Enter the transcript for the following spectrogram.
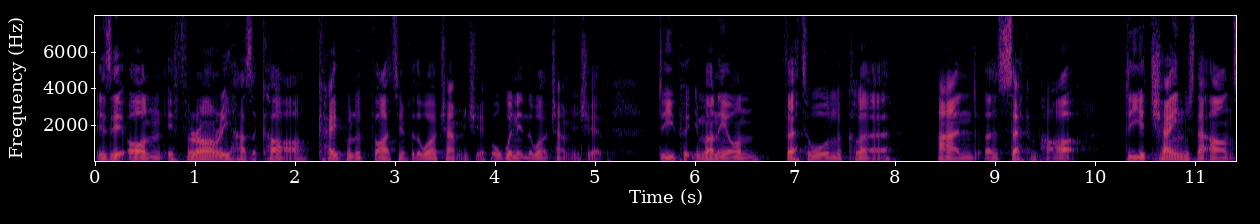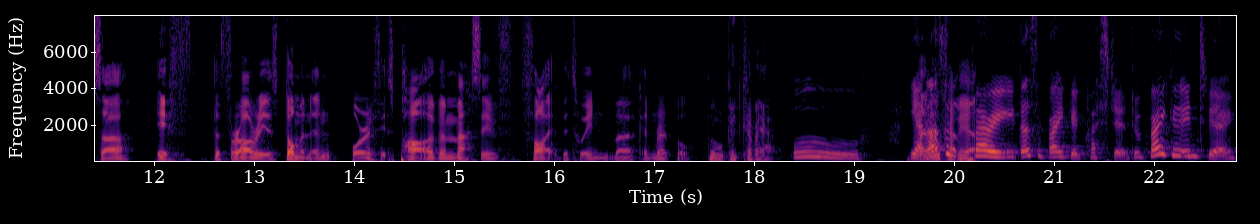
is it on if Ferrari has a car capable of fighting for the world championship or winning the world championship? Do you put your money on Vettel or Leclerc? And a second part, do you change that answer if the Ferrari is dominant or if it's part of a massive fight between Merc and Red Bull? Oh, good caveat. Ooh, yeah, That that's a caveat. very that's a very good question. A very good interview.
